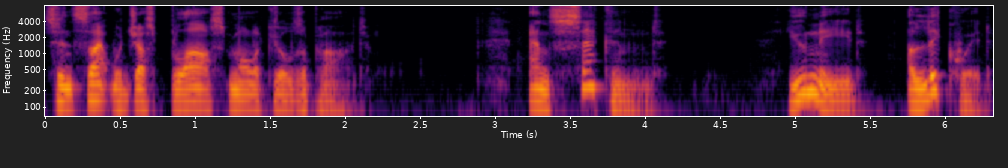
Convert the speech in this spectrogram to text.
since that would just blast molecules apart. And second, you need a liquid.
